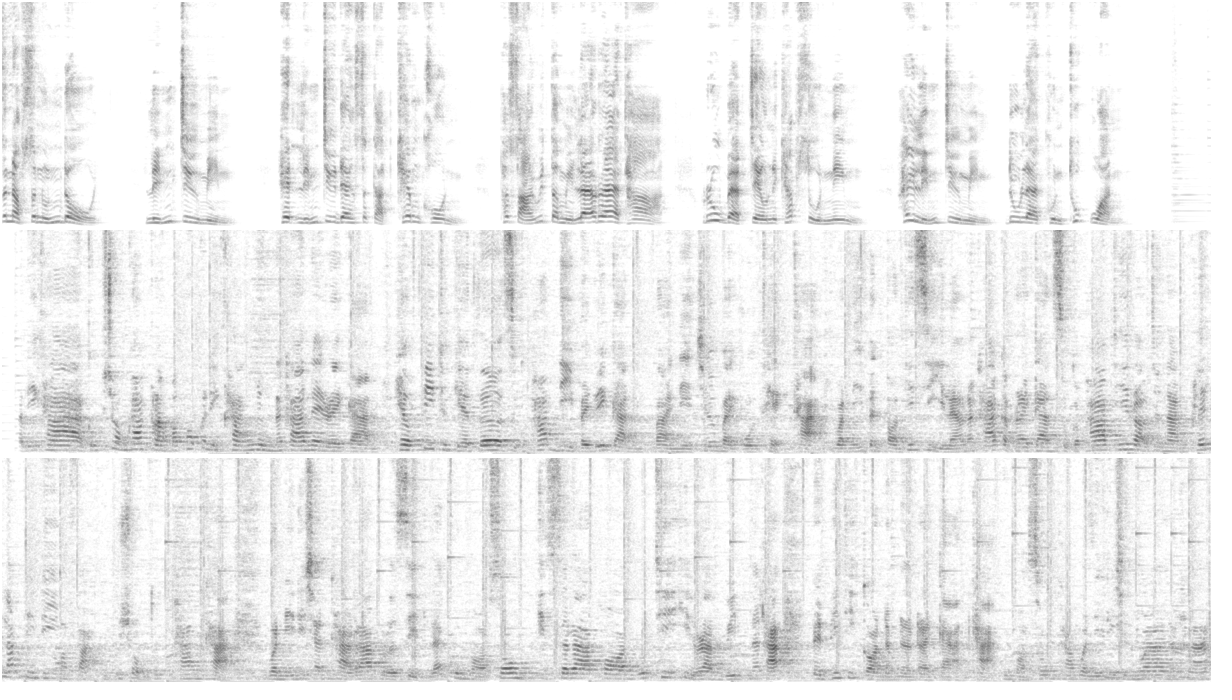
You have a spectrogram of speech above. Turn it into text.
สนับสนุนโดยหลินจือหมิน เห็ดหลินจือแดงสกัดเข้มข้น ผสานวิตามินและแร่ธาตุ รูปแบบเจลในแคปซูลนิ่ม ให้หลินจือหมินดูแลคุณทุกวัน สวัสดีค่ะ คุณผู้ชมค่ะกลับมาพบกันอีกครั้งหนึ่งนะคะ ในรายการ Healthy Together สุขภาพดีไปด้วยกัน by Nature Biotech ค่ะ วันนี้เป็นตอนทีสี่ 4 แล้วนะคะ กับรายการสุขภาพที่เราจะนำเคล็ดลับดีๆ มาฝากคุณผู้ชมทุกท่านค่ะ วันนี้ดิฉันคาราพลสิทธิ์และคุณหมอส้ม อิสราพรวุฒิหิรันวิทย์นะคะ เป็นพิธีกรดำเนินรายการค่ะ คุณหมอส้มคะวันนี้ดิฉันว่านะคะ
